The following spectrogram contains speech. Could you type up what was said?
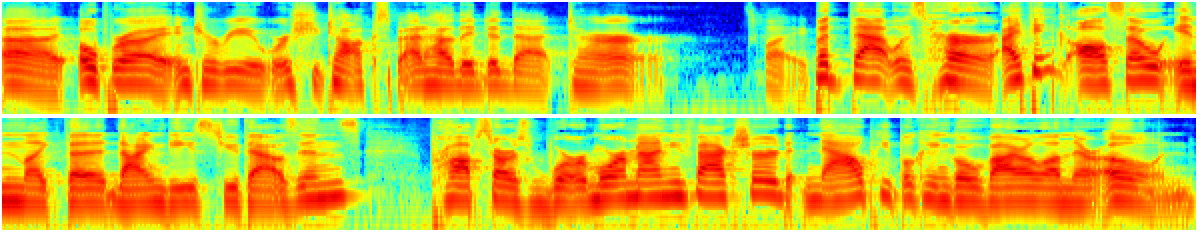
uh Oprah interview where she talks about how they did that to her. Like But that was her. I think also in like the 90s, 2000s, prop stars were more manufactured. Now people can go viral on their own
